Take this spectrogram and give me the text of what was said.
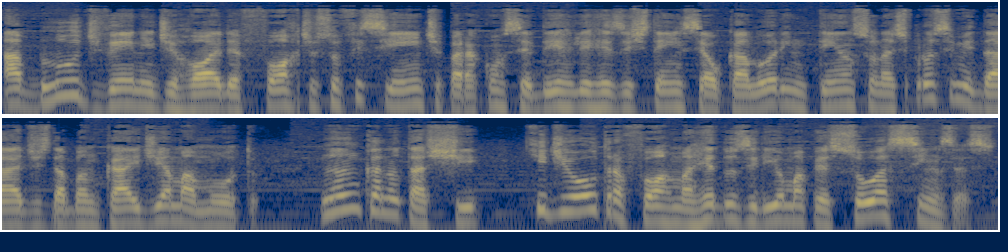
a Blood Vein de Rod é forte o suficiente para conceder-lhe resistência ao calor intenso nas proximidades da Bankai de Yamamoto, Nanka no Tashi, que de outra forma reduziria uma pessoa a cinzas.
